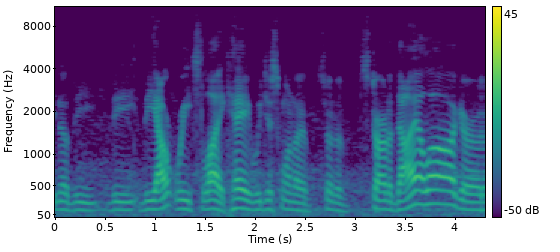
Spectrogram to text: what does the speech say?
you know, the, the, the outreach like? Hey, we just want to sort of start a dialogue or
